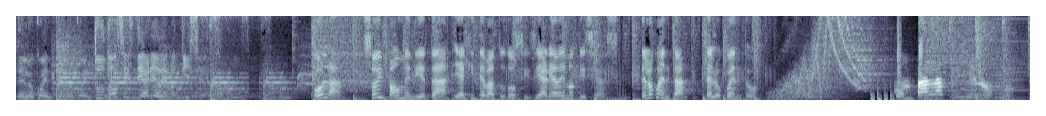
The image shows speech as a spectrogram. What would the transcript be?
Te lo cuento, te lo cuento. Tu dosis diaria de noticias. Hola, soy Pau Mendieta y aquí te va tu dosis diaria de noticias. ¿Te lo cuenta? Te lo cuento. Con palas y enojo.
